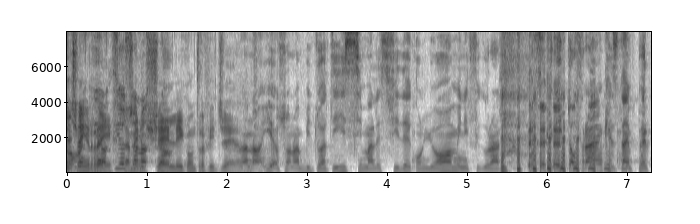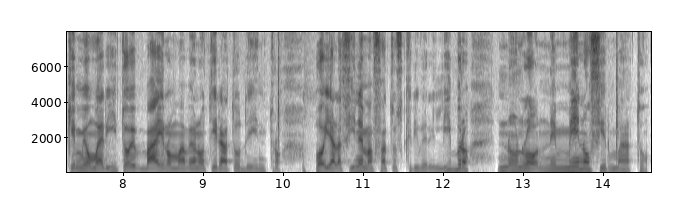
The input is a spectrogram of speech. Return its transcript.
non c'è in No, ma io- resta io sono- Mary Shelley contro Fitzgerald. No, no, io sono abituatissima alle sfide con gli uomini, figurati. Ho scritto Frankenstein perché mio marito e Byron mi avevano tirato dentro. Poi alla fine mi ha fatto scrivere il libro, non l'ho nemmeno firmato.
